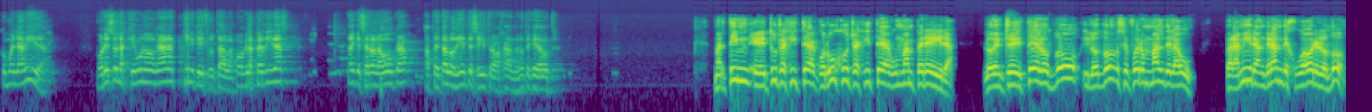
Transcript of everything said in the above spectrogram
como en la vida. Por eso las que uno gana tiene que disfrutarlas, porque las perdidas hay que cerrar la boca, apretar los dientes y seguir trabajando, no te queda otra. Martín, eh, tú trajiste a Corujo y trajiste a Guzmán Pereira. Los entrevisté a los dos y los dos se fueron mal de la U para mí eran grandes jugadores los dos.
